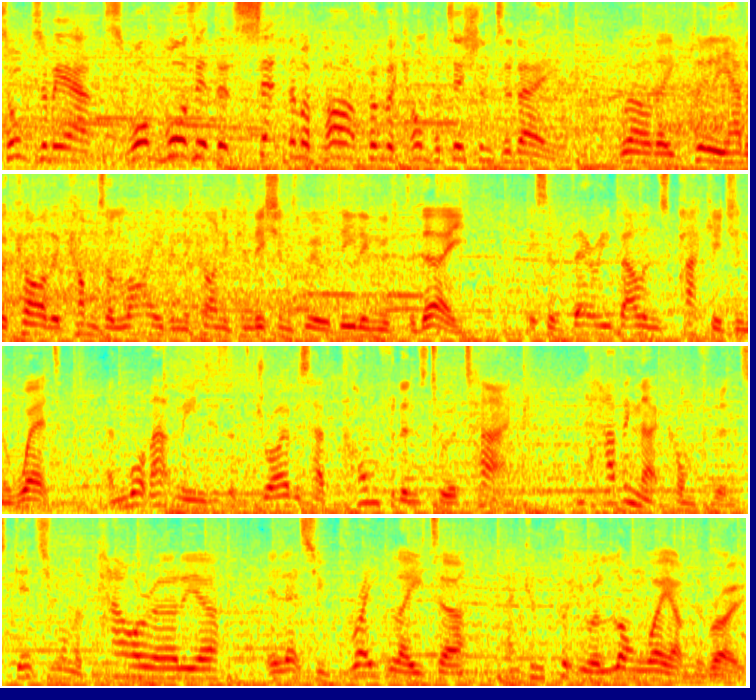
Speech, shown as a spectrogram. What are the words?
Talk to me, Ants. What was it that set them apart from the competition today? Well, they clearly have a car that comes alive in the kind of conditions we were dealing with today. It's a very balanced package in the wet, And what that means is that the drivers have confidence to attack. And having that confidence gets you on the power earlier, it lets you brake later, and can put you a long way up the road.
